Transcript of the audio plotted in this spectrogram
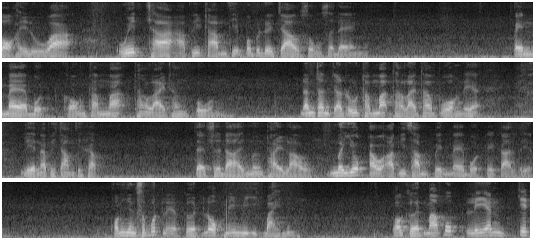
บอกให้รู้ว่า วิชาอภิธรรมที่พระพุทธเจ้าทรงแสดง เป็นแม่บทของธรรมะทั้งหลายทั้งปวง นั้นท่านจะรู้ธรรมะทั้งหลายทั้งปวงเนี่ยเรียนอภิธรรมสิครับ แต่เสียดายเมืองไทยเรา ไม่ยกเอาอภิธรรมเป็นแม่บทในการเรียน ผมยังสมมติเลยเกิดโลกนี้มีอีกใบหนึ่งพอเกิดมาปุ๊บเรียนจิต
